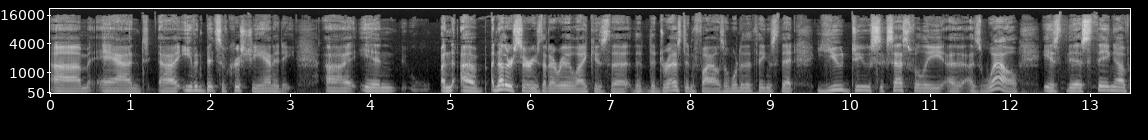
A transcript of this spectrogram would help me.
um, and uh, even bits of Christianity. Uh, in an, uh, another series that I really like is the, the the Dresden Files, and one of the things that you do successfully uh, as well is this thing of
